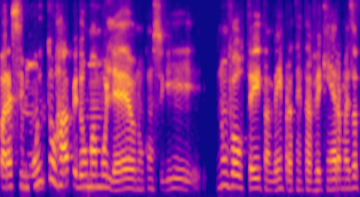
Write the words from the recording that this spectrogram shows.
Parece muito rápido uma mulher, eu não consegui. Não voltei também para tentar ver quem era, mas a...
